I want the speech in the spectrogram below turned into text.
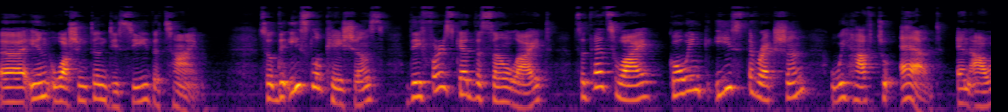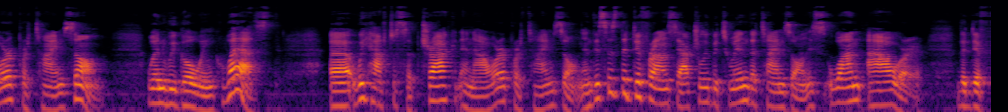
uh, in Washington, D.C. the time. So the east locations, they first get the sunlight, so that's why going east direction, we have to add an hour per time zone. When we're going west, uh, we have to subtract an hour per time zone. And this is the difference actually between the time zone. It's one hour, the, dif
